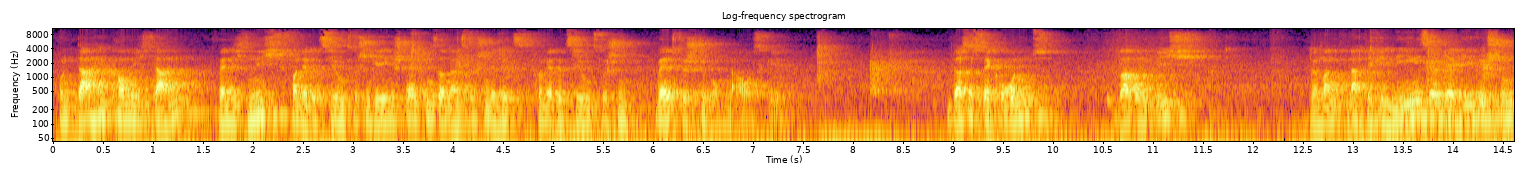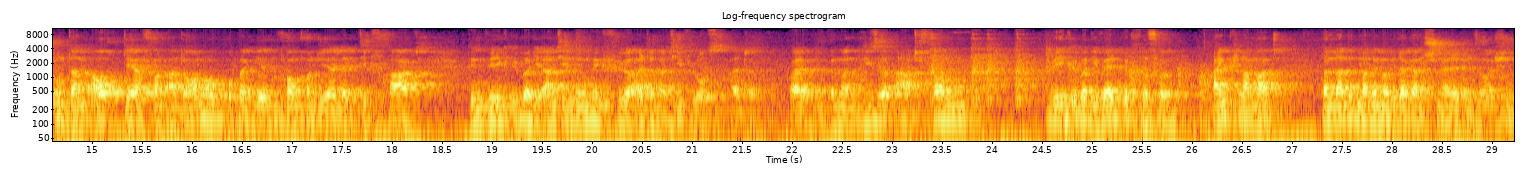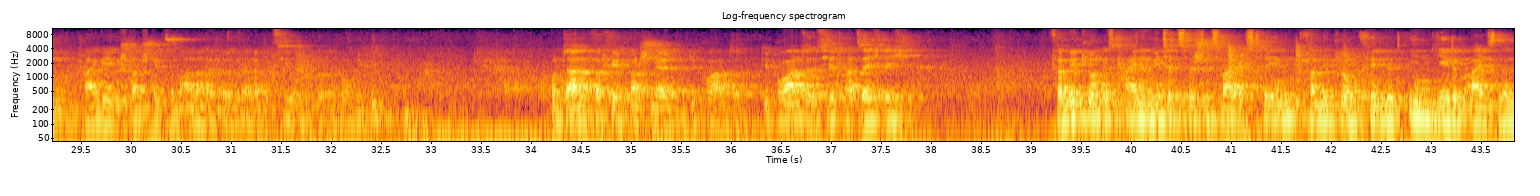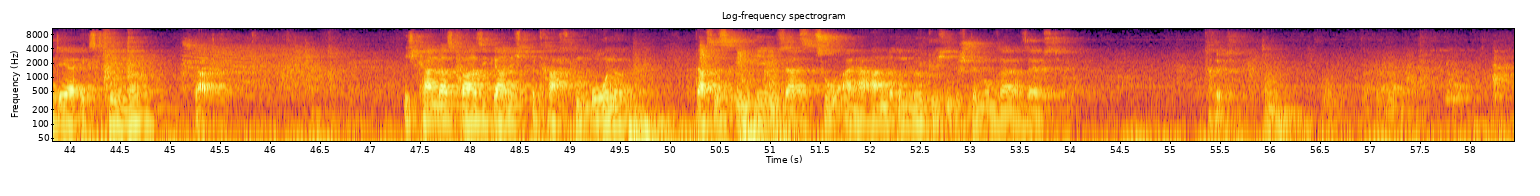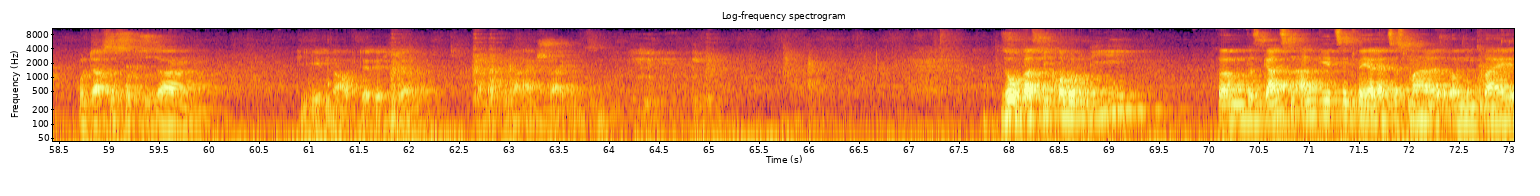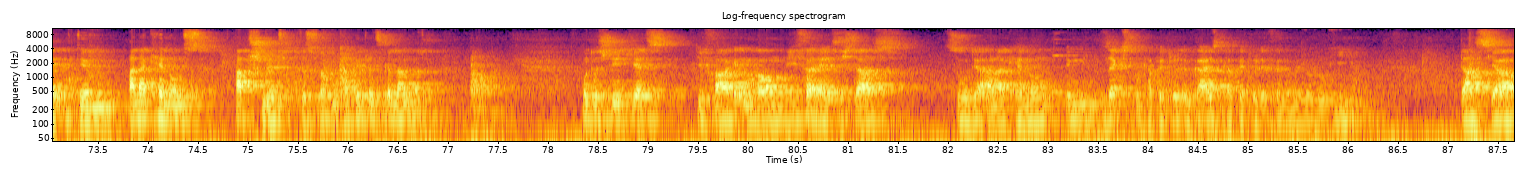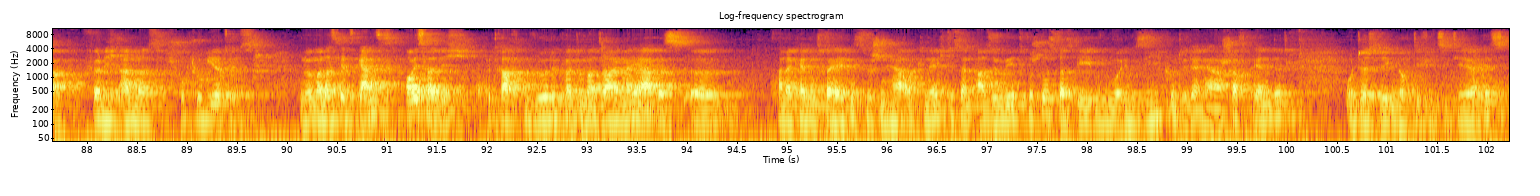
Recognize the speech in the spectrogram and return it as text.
Und dahin komme ich dann, wenn ich nicht von der Beziehung zwischen Gegenständen, sondern zwischen der von der Beziehung zwischen Weltbestimmungen ausgehe. Und das ist der Grund, warum ich, wenn man nach der Genese der Hegelschen und dann auch der von Adorno propagierten Form von Dialektik fragt, den Weg über die Antinomik für alternativlos halte. Weil wenn man diese Art von Weg über die Weltbegriffe einklammert, dann landet man immer wieder ganz schnell in solchen, ein Gegenstand steht zum anderen in irgendeiner Beziehung Logiken. Und dann verfehlt man schnell die Pointe. Die Pointe ist hier tatsächlich, Vermittlung ist keine Mitte zwischen zwei Extremen, Vermittlung findet in jedem einzelnen der Extreme statt. Ich kann das quasi gar nicht betrachten, ohne dass es im Gegensatz zu einer anderen möglichen Bestimmung seiner selbst tritt. Und das ist sozusagen die Ebene, auf der wir hier dann auch wieder einsteigen müssen. So, was die Chronologie ähm, des Ganzen angeht, sind wir ja letztes Mal ähm, bei dem Anerkennungsabschnitt des vierten Kapitels gelandet. Und es steht jetzt die Frage im Raum, wie verhält sich das zu der Anerkennung im sechsten Kapitel, im Geistkapitel der Phänomenologie, das ja völlig anders strukturiert ist. Und wenn man das jetzt ganz äußerlich betrachten würde, könnte man sagen, naja, das äh, Anerkennungsverhältnis zwischen Herr und Knecht ist ein asymmetrisches, das eben nur im Sieg und in der Herrschaft endet und deswegen noch defizitär ist.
